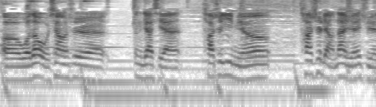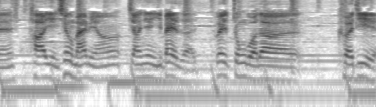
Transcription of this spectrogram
呃，我的偶像是邓稼先，他是一名，他是两弹元勋，他隐姓埋名将近一辈子，为中国的科技、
